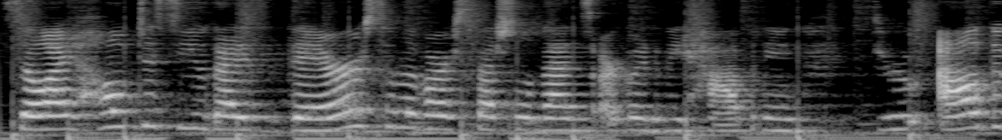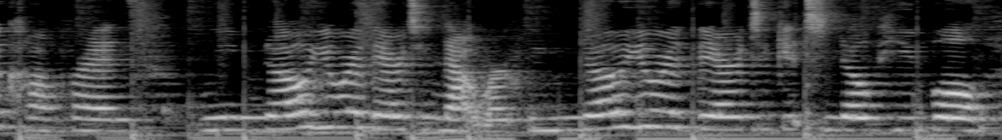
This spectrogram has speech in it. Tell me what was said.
So I hope to see you guys there. Some of our special events are going to be happening throughout the conference. We know you are there to network. We know you are there to get to know people.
